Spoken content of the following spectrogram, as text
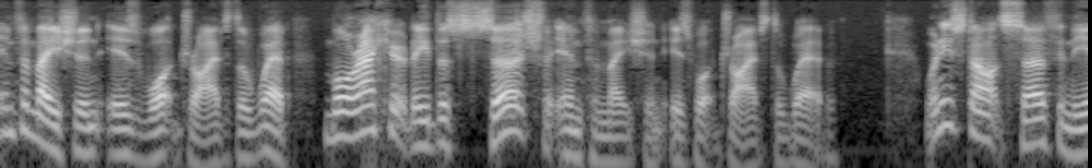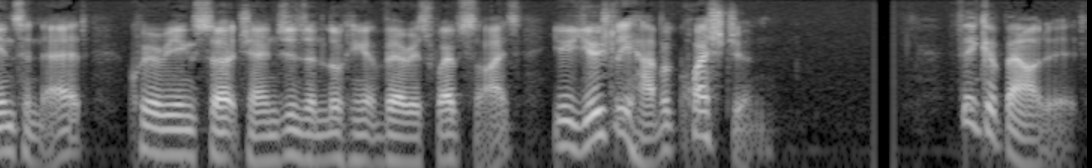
Information is what drives the web. More accurately, the search for information is what drives the web. When you start surfing the internet, querying search engines and looking at various websites, you usually have a question. Think about it.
